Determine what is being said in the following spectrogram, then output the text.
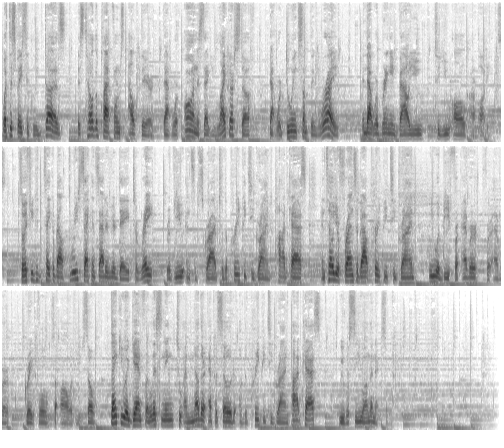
What this basically does is tell the platforms out there that we're on is that you like our stuff, that we're doing something right, and that we're bringing value to you all, our audience. So if you could take about three seconds out of your day to rate, review, and subscribe to the Pre PT Grind podcast and tell your friends about Pre PT Grind, we would be forever, forever grateful to all of you. So thank you again for listening to another episode of the Pre PT Grind podcast. We will see you on the next one.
